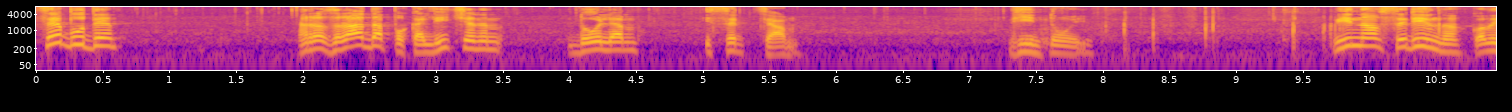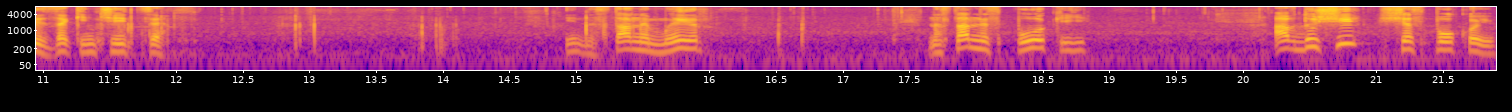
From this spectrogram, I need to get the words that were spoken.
Це буде розрада покаліченим долям і серцям війною. Війна все рівно колись закінчиться. І настане мир, настане спокій, а в душі ще спокою.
